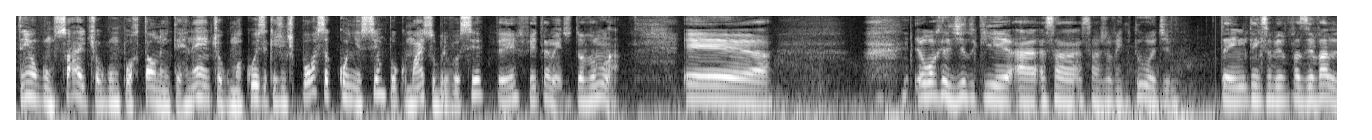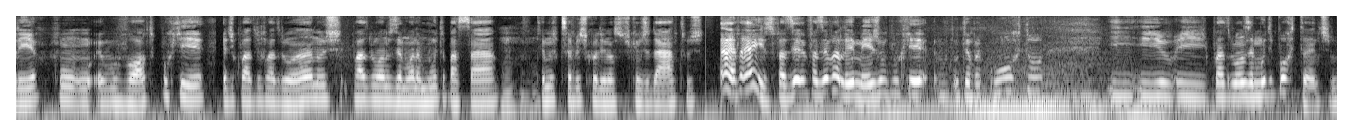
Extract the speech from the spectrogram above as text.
Tem algum site, algum portal na internet, alguma coisa que a gente possa conhecer um pouco mais sobre você? Perfeitamente. Então vamos lá. É, Eu acredito que a- essa, essa juventude tem, tem que saber fazer valer com o, o voto, porque é de 4 em 4 anos, 4 anos demora muito a passar, temos que saber escolher nossos candidatos. É, é isso, fazer, fazer valer mesmo, porque o tempo é curto e, e, e 4 anos é muito importante.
